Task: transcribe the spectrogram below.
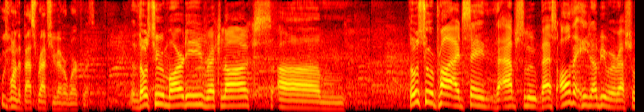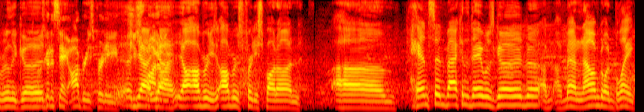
Who's one of the best refs you've ever worked with? those two, Marty, Rick Knox. Um, those two are probably, I'd say, the absolute best. All the AW refs were really good. I was going to say Aubrey's pretty. She's yeah, spot yeah, on. yeah. Aubrey's Aubrey's pretty spot on. Um, Hanson back in the day was good. Uh, uh, man, now I'm going blank.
